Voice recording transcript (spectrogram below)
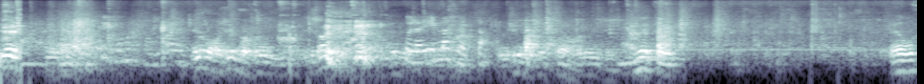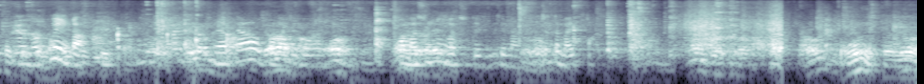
예. 그래, 입맛이 없다. 그러니까. 내가 배가 고파가지고 더 맛있는 걸 수도 있지만 어쨌든 맛있다. 오늘 또 이거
